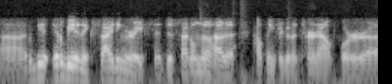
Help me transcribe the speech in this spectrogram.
uh, it'll be it'll be an exciting race. It just I don't know how to how things are going to turn out for. Uh,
